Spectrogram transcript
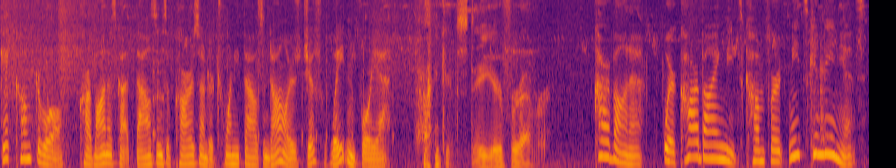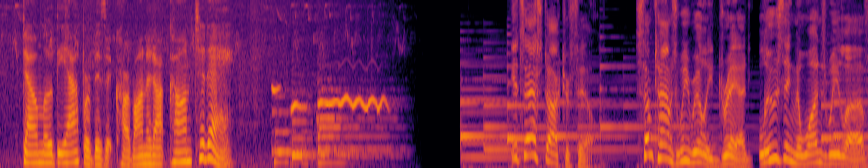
get comfortable. Carvana's got thousands of cars under $20,000 just waiting for you. I could stay here forever. Carvana, where car buying meets comfort, meets convenience. Download the app or visit Carvana.com today. It's Ask Dr. Phil. Sometimes we really dread losing the ones we love,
